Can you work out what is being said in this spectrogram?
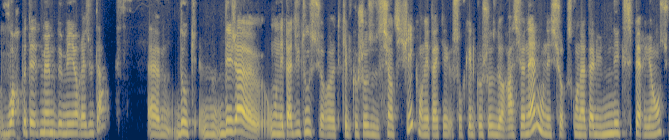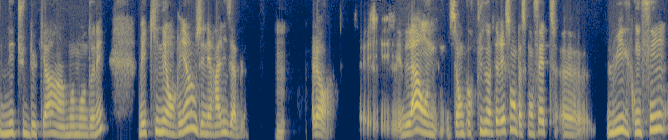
voire peut-être même de meilleurs résultats. Euh, donc déjà, on n'est pas du tout sur quelque chose de scientifique, on n'est pas sur quelque chose de rationnel, on est sur ce qu'on appelle une expérience, une étude de cas à un moment donné, mais qui n'est en rien généralisable. Mm. Alors, là, c'est encore plus intéressant parce qu'en fait, euh, lui, il confond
